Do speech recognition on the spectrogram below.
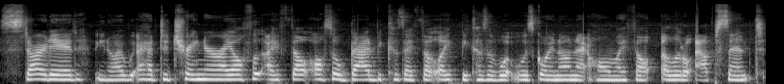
started you know I, I, had to train her. I also i felt also bad because i felt like because of what was going on at home i felt a little absent.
